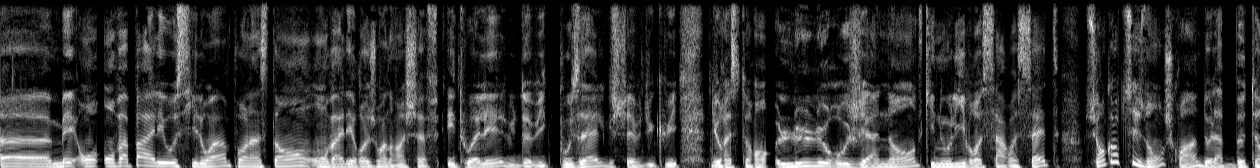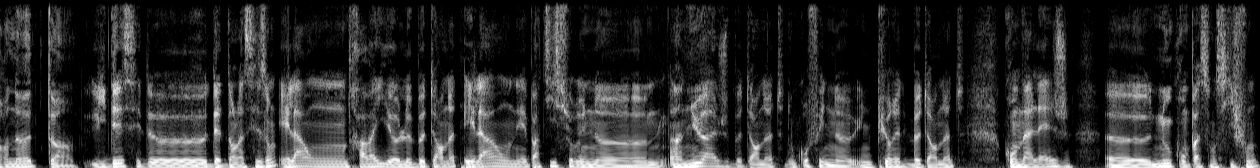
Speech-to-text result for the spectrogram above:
Euh, mais on, on va pas aller aussi loin pour l'instant. On va aller rejoindre un chef étoilé, Ludovic Pouzel, chef du cuit du restaurant Lulu Rouget à Nantes, qui nous livre sa recette. C'est encore de saison, je crois, hein, de la butternut. L'idée c'est de d'être dans la saison et là on travaille euh, le butternut et là on est parti sur euh, un nuage butternut. Donc on fait une, purée de butternut qu'on allège euh, nous qu'on passe en siphon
